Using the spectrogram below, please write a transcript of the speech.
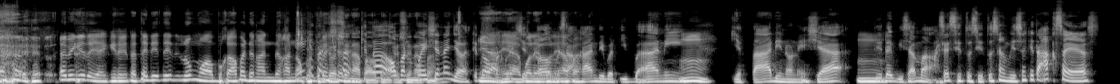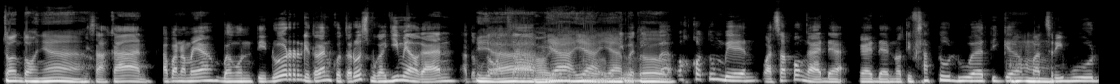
tapi gitu ya. Gitu. Tadi, tadi lu mau buka apa dengan dengan Ini open kita, question? apa? kita Open open question question aja lah. Kita Iya, open iya, question. boleh, Kalau boleh, misalkan tiba-tiba nih Hmm, kita di Indonesia hmm. tidak bisa mengakses situs-situs yang bisa kita akses. Contohnya. Misalkan apa namanya bangun tidur gitu kan, ku terus buka Gmail kan atau buka Iya, WhatsApp. Oh, iya, iya, iya, betul, iya. Tiba-tiba, oh kok tumben WhatsApp kok nggak ada, nggak ada notif satu, dua, tiga, Hmm. empat, seribu,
